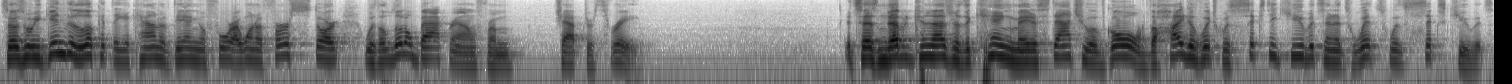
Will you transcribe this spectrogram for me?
So, as we begin to look at the account of Daniel 4, I want to first start with a little background from chapter 3. It says Nebuchadnezzar the king made a statue of gold, the height of which was 60 cubits and its width was 6 cubits.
